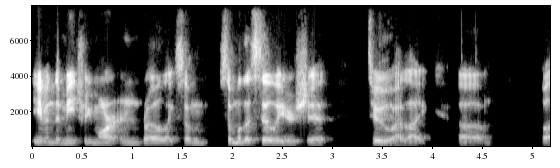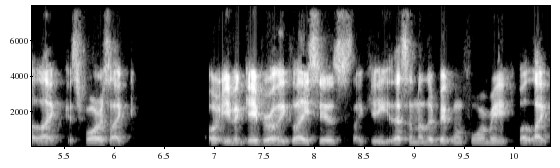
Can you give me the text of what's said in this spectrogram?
even Demetri Martin, bro. Like some some of the sillier shit too. I like. Um, but like as far as like, or even Gabriel Iglesias, like he, that's another big one for me. But like,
